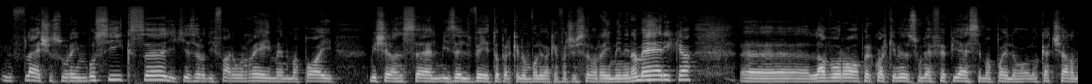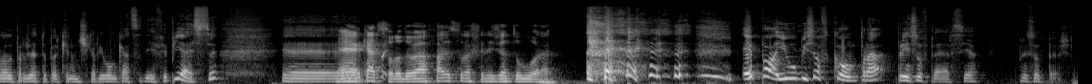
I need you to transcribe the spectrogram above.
in flash su Rainbow Six, gli chiesero di fare un Rayman ma poi Michel Ancel mise il veto perché non voleva che facessero Rayman in America, eh, lavorò per qualche mese su un FPS ma poi lo, lo, cacciarono dal progetto perché non ci capiva un cazzo di FPS. Eh, eh cazzo poi... lo doveva fare sulla sceneggiatura. e poi Ubisoft compra Prince of Persia. Prince of Persia.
